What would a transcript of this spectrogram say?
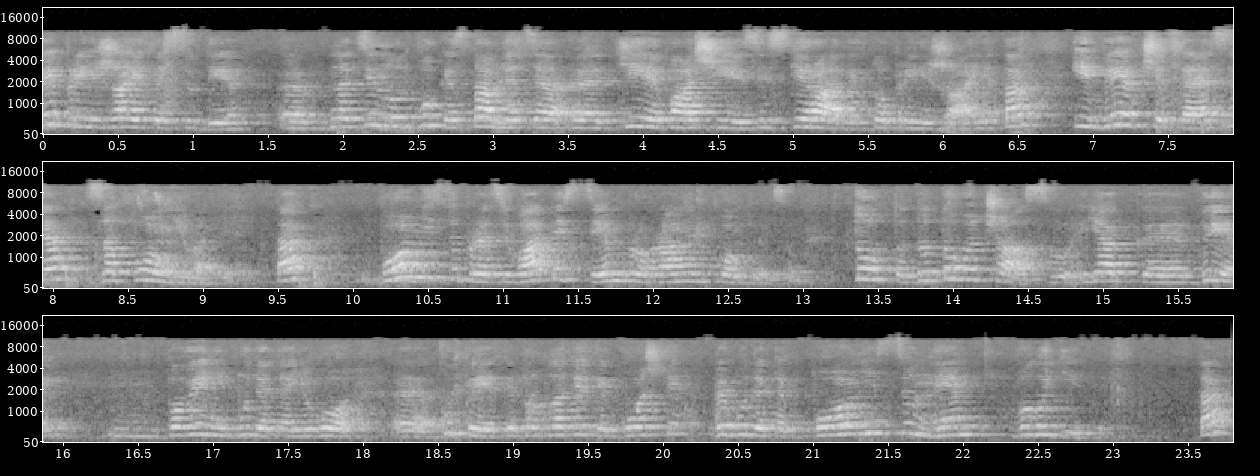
ви приїжджаєте сюди, на ці ноутбуки ставляться ті ваші сільські ради, хто приїжджає, так, і ви вчитеся заповнювати, так, повністю працювати з цим програмним комплексом. Тобто до того часу, як е, ви повинні будете його е, купити, проплатити кошти, ви будете повністю ним володіти. Так?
